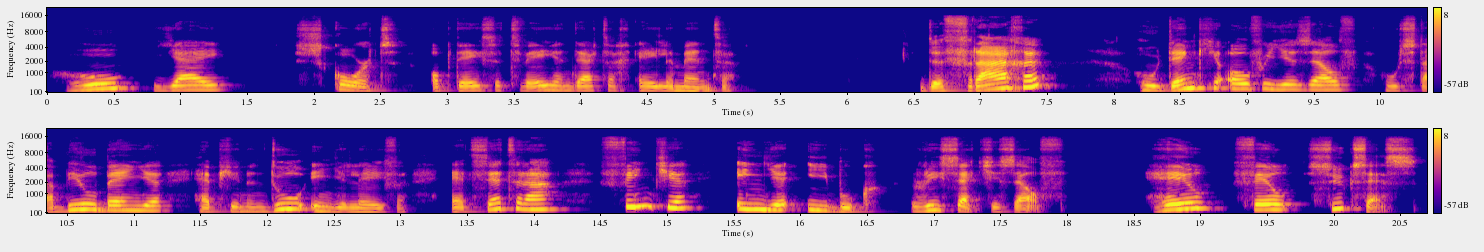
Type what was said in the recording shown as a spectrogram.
hoe jij scoort op deze 32 elementen. De vragen: hoe denk je over jezelf? Hoe stabiel ben je? Heb je een doel in je leven? Etc. vind je in je e-book Reset Jezelf. Heel veel succes!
